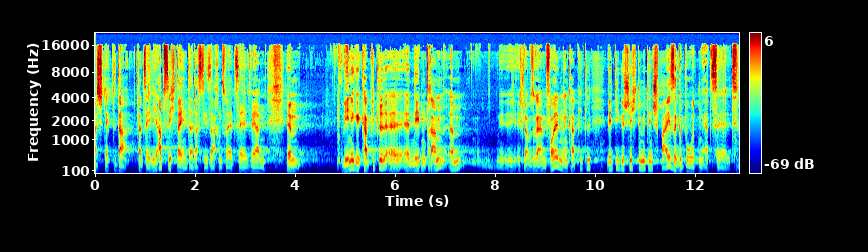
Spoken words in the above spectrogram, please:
als steckte da tatsächlich Absicht dahinter, dass die Sachen so erzählt werden. Ähm, wenige Kapitel äh, nebendran, ähm, ich, ich glaube sogar im folgenden Kapitel, wird die Geschichte mit den Speisegeboten erzählt.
